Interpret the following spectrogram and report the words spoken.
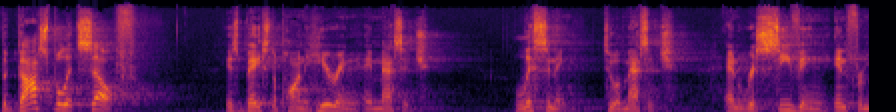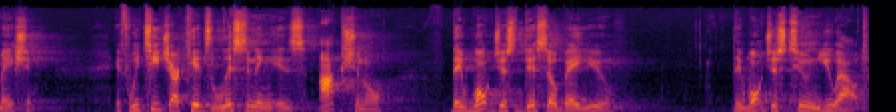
The gospel itself is based upon hearing a message, listening to a message, and receiving information. If we teach our kids listening is optional, they won't just disobey you, they won't just tune you out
